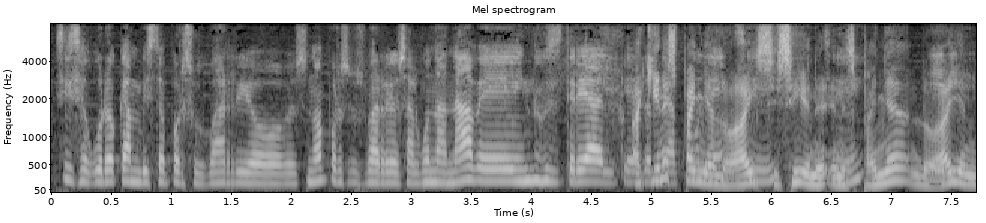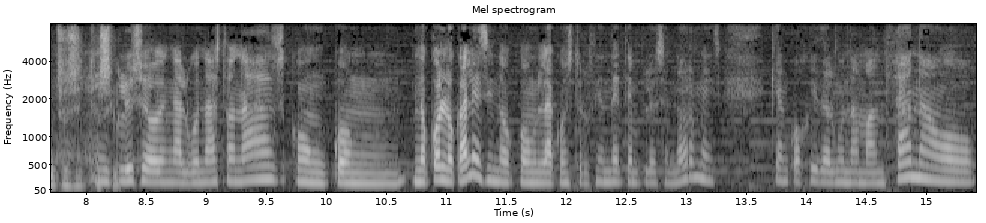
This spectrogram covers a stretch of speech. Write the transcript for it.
Sí, seguro que han visto por sus barrios, ¿no? Por sus barrios alguna nave industrial. Que Aquí en España lo hay, sí, sí, en, España lo hay en muchos sitios. Incluso en algunas zonas con, con, no con locales, sino con la construcción de templos enormes que han cogido alguna manzana o,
